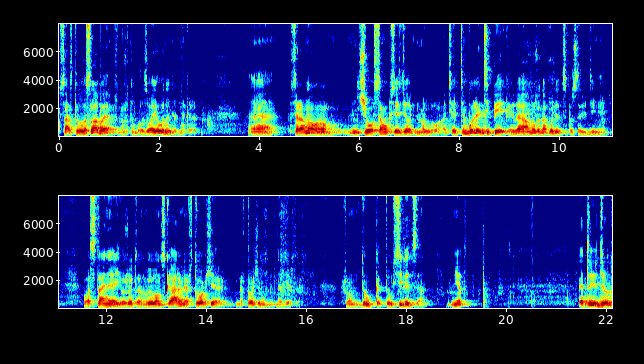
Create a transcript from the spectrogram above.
царство было слабое, потому что там было завоевано неоднократно. Э, все равно ничего само по себе сделать не могло. А тем более теперь, когда он уже находится посредине восстания, и уже это Вавилонская армия, что вообще, на что вообще может быть надежда? Что он вдруг как-то усилится? Нет. Это идет,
